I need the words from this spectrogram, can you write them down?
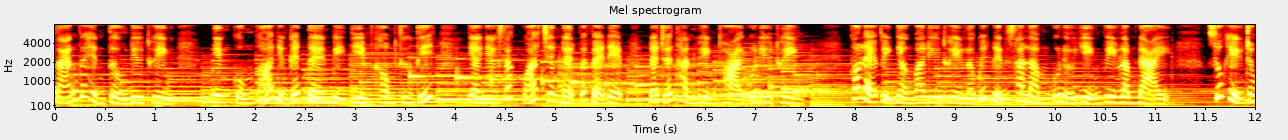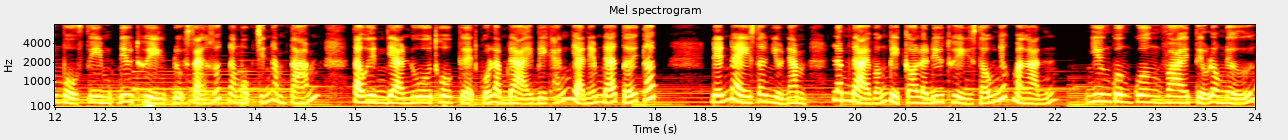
sáng với hình tượng điêu thuyền, nhưng cũng có những cái tên bị dìm không thương tiếc do nhan sắc quá chênh lệch với vẻ đẹp đã trở thành huyền thoại của điêu thuyền. Có lẽ việc nhận vai điêu thuyền là quyết định sai lầm của nữ diễn viên Lâm Đại. Xuất hiện trong bộ phim Điêu thuyền được sản xuất năm 1958, tạo hình già nua thô kệch của Lâm Đại bị khán giả ném đá tới tấp. Đến nay, sau nhiều năm, Lâm Đại vẫn bị coi là điêu thuyền xấu nhất màn ảnh. Dương Quân Quân vai tiểu long nữ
